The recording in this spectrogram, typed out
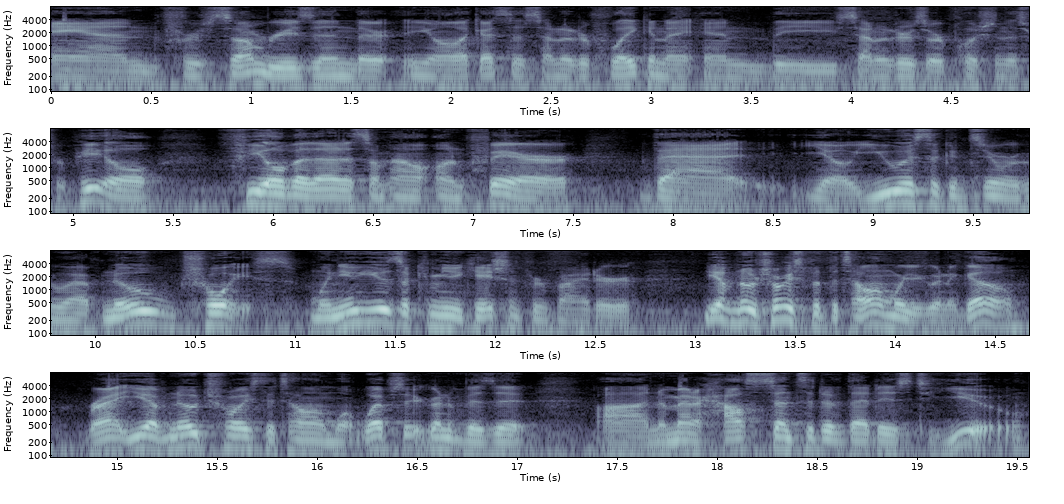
and for some reason, they're you know, like I said, Senator Flake and, and the senators are pushing this repeal feel that that is somehow unfair. That you know, you as the consumer who have no choice when you use a communications provider you have no choice but to tell them where you're going to go, right? You have no choice to tell them what website you're going to visit, uh, no matter how sensitive that is to you.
